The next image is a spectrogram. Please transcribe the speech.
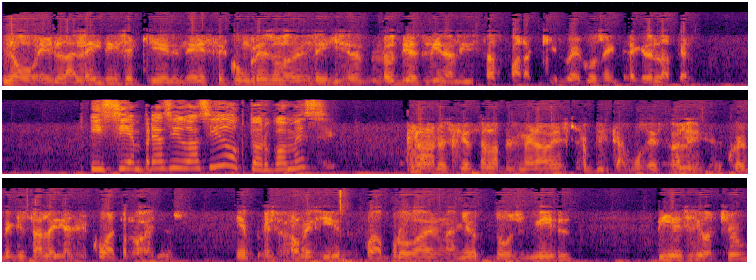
No, en la ley dice que este Congreso debe elegir los 10 finalistas para que luego se integre la terna. ¿Y siempre ha sido así, doctor Gómez? Claro, es que esta es la primera vez que aplicamos esta ley. Recuerde que esta ley hace cuatro años empezó a regir, fue aprobada en el año 2000 18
